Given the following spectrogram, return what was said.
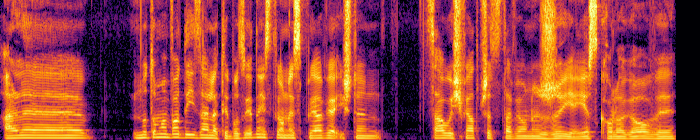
ale no to ma wady i zalety, bo z jednej strony sprawia, iż ten cały świat przedstawiony żyje, jest kolorowy,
